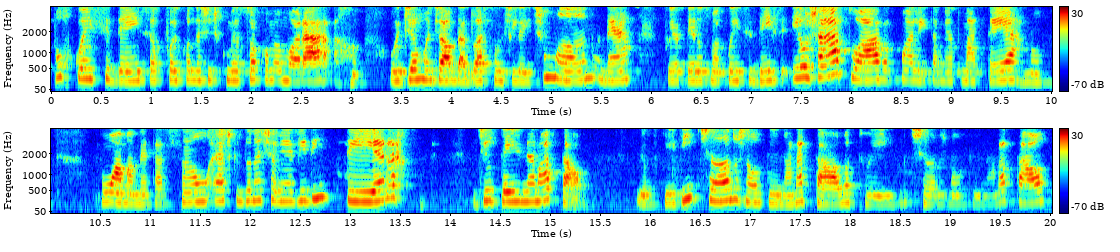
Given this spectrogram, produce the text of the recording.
Por coincidência, foi quando a gente começou a comemorar o Dia Mundial da Doação de Leite Humano, né? Foi apenas uma coincidência. Eu já atuava com aleitamento materno, com amamentação, acho que durante a minha vida inteira de UTI neonatal. Eu fiquei 20 anos na UTI neonatal, atuei 20 anos na UTI neonatal,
